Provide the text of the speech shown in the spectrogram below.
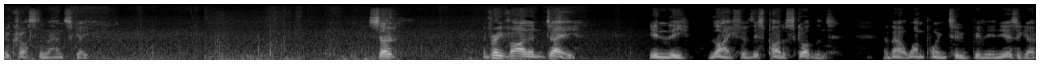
across the landscape. So, a very violent day in the life of this part of Scotland about 1.2 billion years ago.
